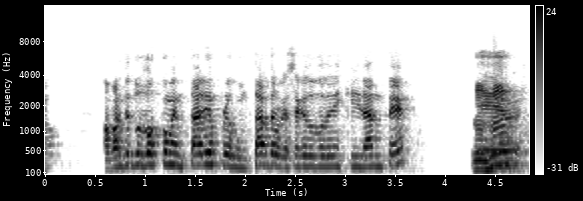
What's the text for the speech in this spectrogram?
aparte de tus dos comentarios, preguntarte, porque sé que tú tenés que ir antes, eh,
